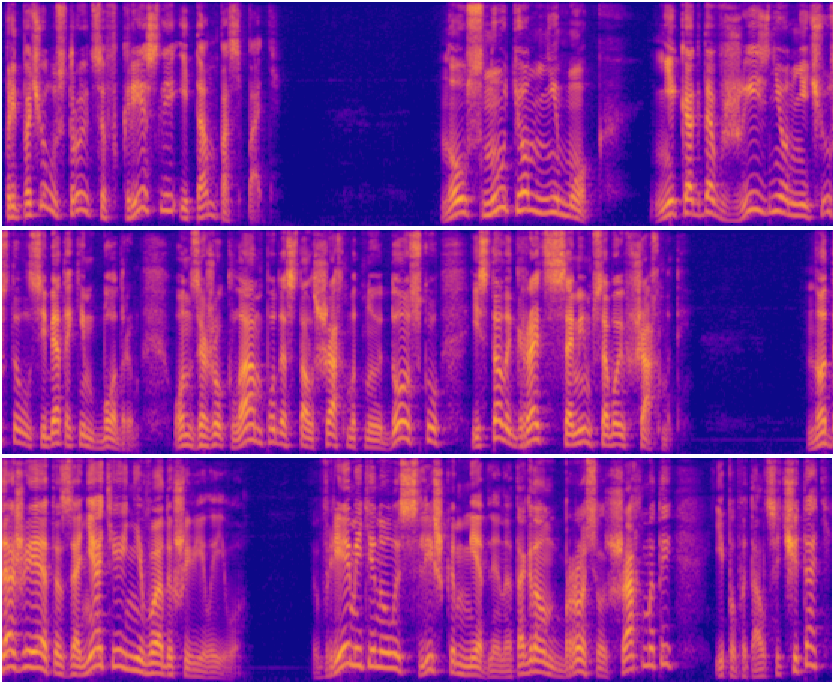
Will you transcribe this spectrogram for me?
предпочел устроиться в кресле и там поспать. Но уснуть он не мог. Никогда в жизни он не чувствовал себя таким бодрым. Он зажег лампу, достал шахматную доску и стал играть с самим собой в шахматы. Но даже это занятие не воодушевило его. Время тянулось слишком медленно. Тогда он бросил шахматы и попытался читать.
